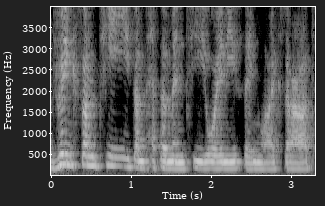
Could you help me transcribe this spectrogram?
drink some tea, some peppermint tea or anything like that.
